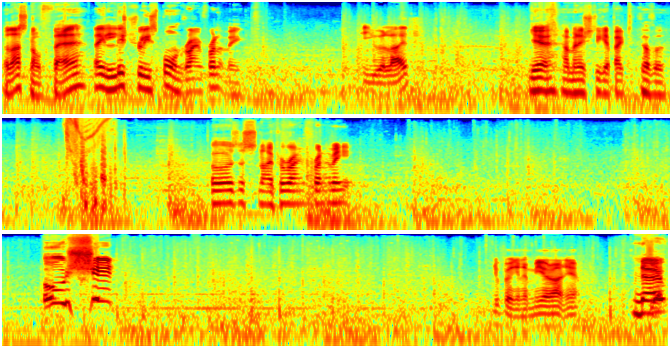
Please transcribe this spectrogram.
Well, that's not fair. They literally spawned right in front of me. Are you alive? Yeah, I managed to get back to cover. Oh, there's a sniper right in front of me. Oh, shit! You're bringing a mirror, aren't you? No. Yep.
